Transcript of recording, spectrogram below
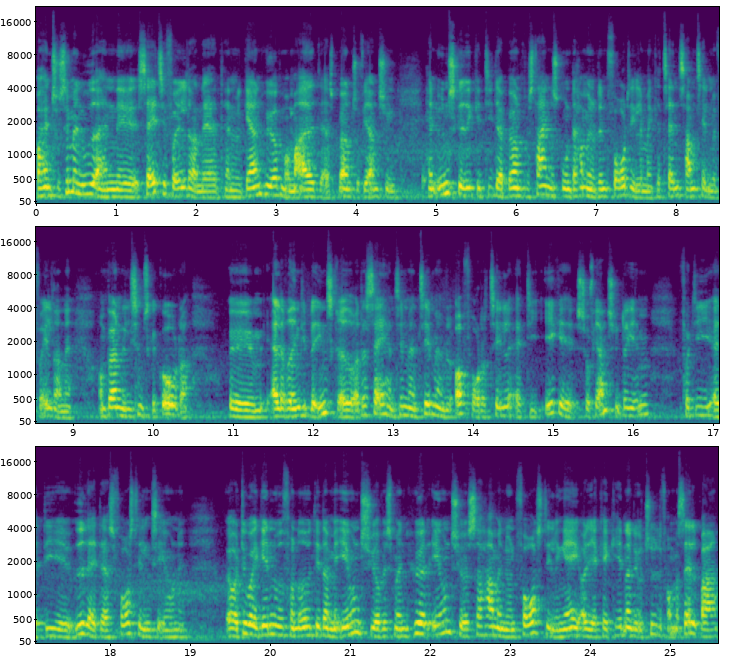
Og han tog simpelthen ud, og han øh, sagde til forældrene, at han ville gerne høre dem, hvor meget deres børn tog fjernsyn. Han ønskede ikke, at de der børn på Steinerskolen, der har man jo den fordel, at man kan tage en samtale med forældrene, om børnene ligesom skal gå der, øh, allerede inden de blev indskrevet. Og der sagde han simpelthen til, at man ville opfordre til, at de ikke så fjernsyn derhjemme, fordi at det ødelagde deres forestillingsevne. Og det var igen ud fra noget det der med eventyr. Hvis man hører et eventyr, så har man jo en forestilling af, og jeg kan kende det jo tydeligt for mig selv bare,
